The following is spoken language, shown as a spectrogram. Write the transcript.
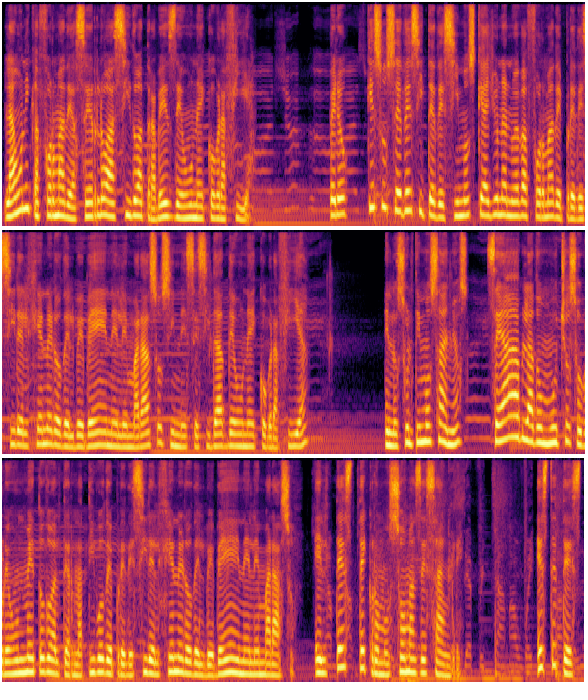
la única forma de hacerlo ha sido a través de una ecografía. Pero, ¿qué sucede si te decimos que hay una nueva forma de predecir el género del bebé en el embarazo sin necesidad de una ecografía? En los últimos años, se ha hablado mucho sobre un método alternativo de predecir el género del bebé en el embarazo, el test de cromosomas de sangre. Este test,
